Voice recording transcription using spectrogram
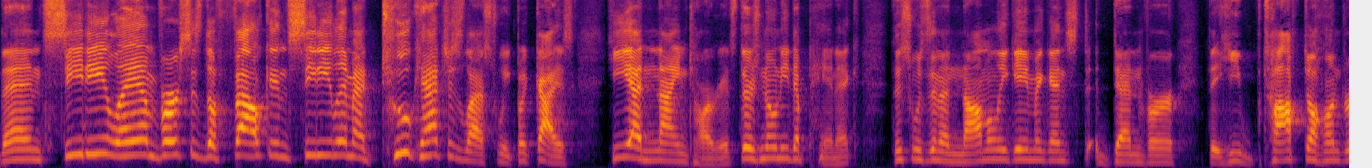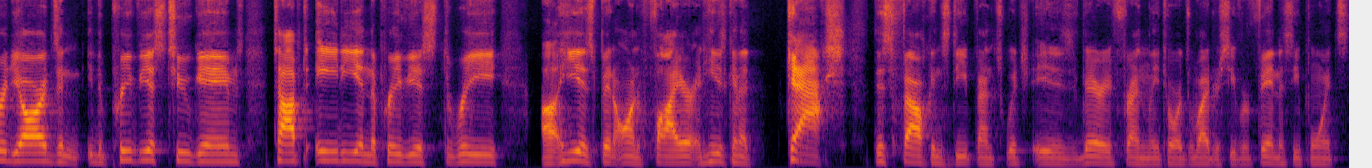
Then CeeDee Lamb versus the Falcons. CeeDee Lamb had two catches last week, but guys, he had nine targets. There's no need to panic. This was an anomaly game against Denver that he topped 100 yards in the previous two games, topped 80 in the previous three. Uh, he has been on fire, and he's going to gash this Falcons defense, which is very friendly towards wide receiver fantasy points.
